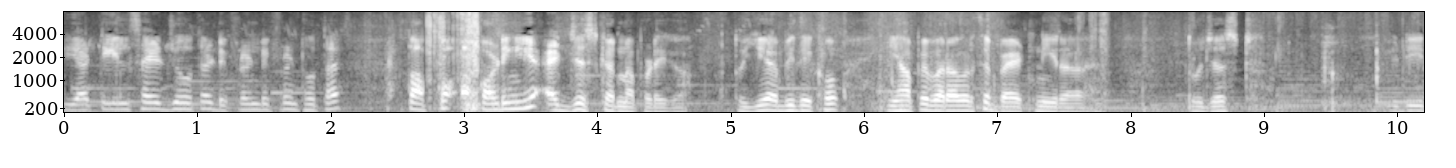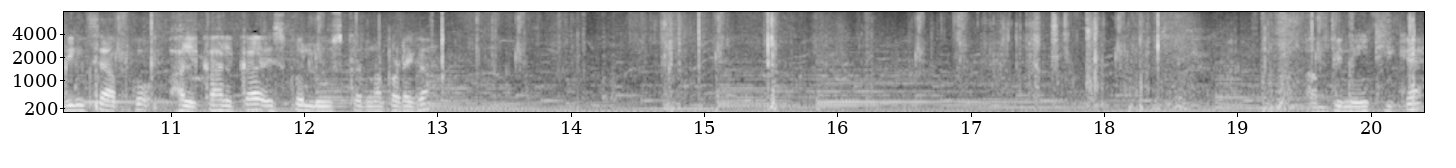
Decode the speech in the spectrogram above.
या टेल साइड जो होता है डिफरेंट डिफरेंट होता है तो आपको अकॉर्डिंगली एडजस्ट करना पड़ेगा। तो ये अभी देखो, यहाँ पे बराबर से बैठ नहीं रहा है तो जस्ट डीरिंग से आपको हल्का हल्का इसको लूज़ करना पड़ेगा। भी नहीं, ठीक है?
